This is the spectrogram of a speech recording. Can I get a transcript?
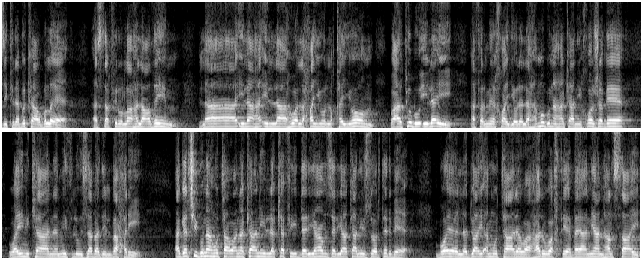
زیکرە بکە و بڵێ ئەستەغفر الله العظیم. لا إله إلا هو الحي القيوم وأتوب إليه. أفرمي خواي جورا لها مقنها كان خوش به وإن كان مثل زبد البحر. ئەگەر چی گوناه و تاوانەکانی لە کەفی دەریا و زەریاکانیش زۆرتر بێ بۆیە لە دوای ئەم و تارەوە هەر وەختێ بەیانیان هەڵسای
